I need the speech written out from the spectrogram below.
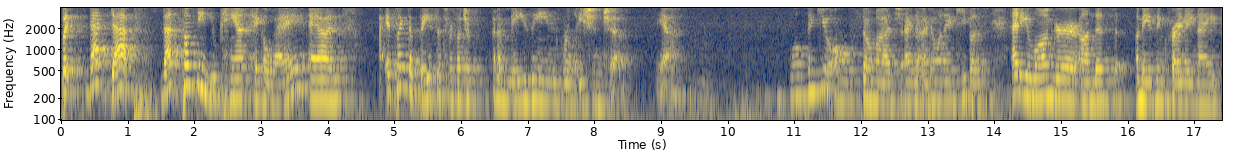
But that depth, that's something you can't take away. And it's like the basis for such a, an amazing relationship. Yeah. Well, thank you all so much. I, I don't want to keep us any longer on this amazing Friday night,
